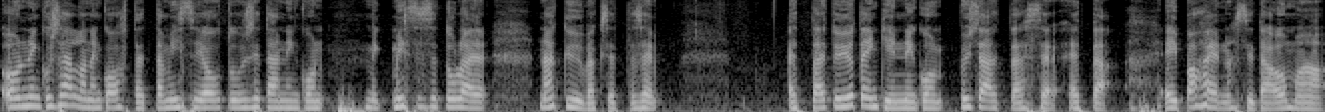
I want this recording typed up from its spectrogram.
on niin kuin sellainen kohta, että missä joutuu sitä, niin kuin, missä se tulee näkyväksi, että se että täytyy jotenkin niin kuin pysäyttää se, että ei pahenna sitä omaa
